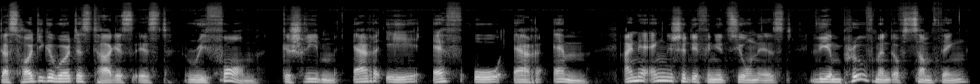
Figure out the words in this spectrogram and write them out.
Das heutige Word des Tages ist Reform, geschrieben R-E-F-O-R-M. Eine englische Definition ist the improvement of something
